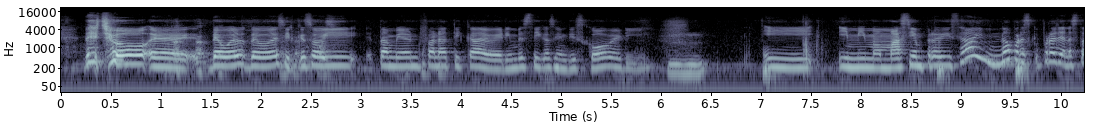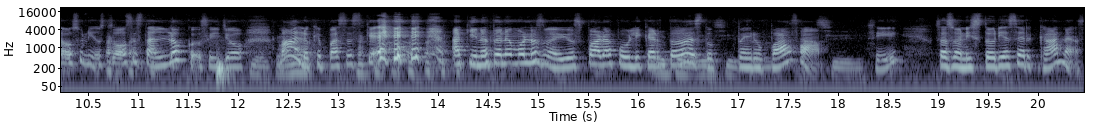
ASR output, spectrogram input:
De hecho, eh, debo, debo decir que soy también fanática de ver Investigación Discovery Ujú. Y, y mi mamá siempre dice, ay, no, pero es que por allá en Estados Unidos todos están locos. Y yo, ma, no". lo que pasa es que aquí no tenemos los medios para publicar todo esto, pero pasa. Sí. ¿Sí? O sea, son historias cercanas.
